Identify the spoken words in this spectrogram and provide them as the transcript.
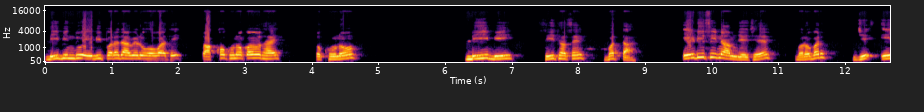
ડી બિંદુ એ બી પર જ આવેલું હોવાથી, તો આખો ખૂણો કયો થાય? તો ખૂણો ડી બી સી થશે વત્તા એડીસી નામ જે છે, બરોબર? જે એ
